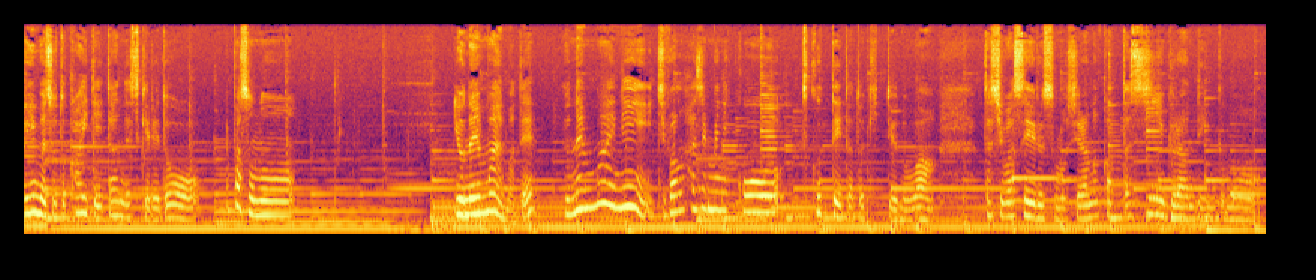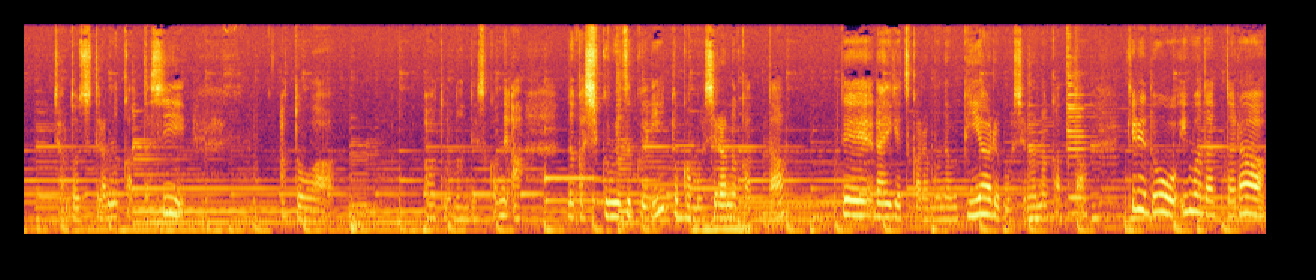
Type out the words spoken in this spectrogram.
今ちょっと書いていたんですけれどやっぱその4年前まで？4年前に一番初めにこう作っていた時っていうのは私はセールスも知らなかったしブランディングもちゃんと知らなかったしあとはあと何ですかね？あなんか仕組み作りとかも知らなかった。で来月から学ぶ PR も知らなかった。けれど今だったら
